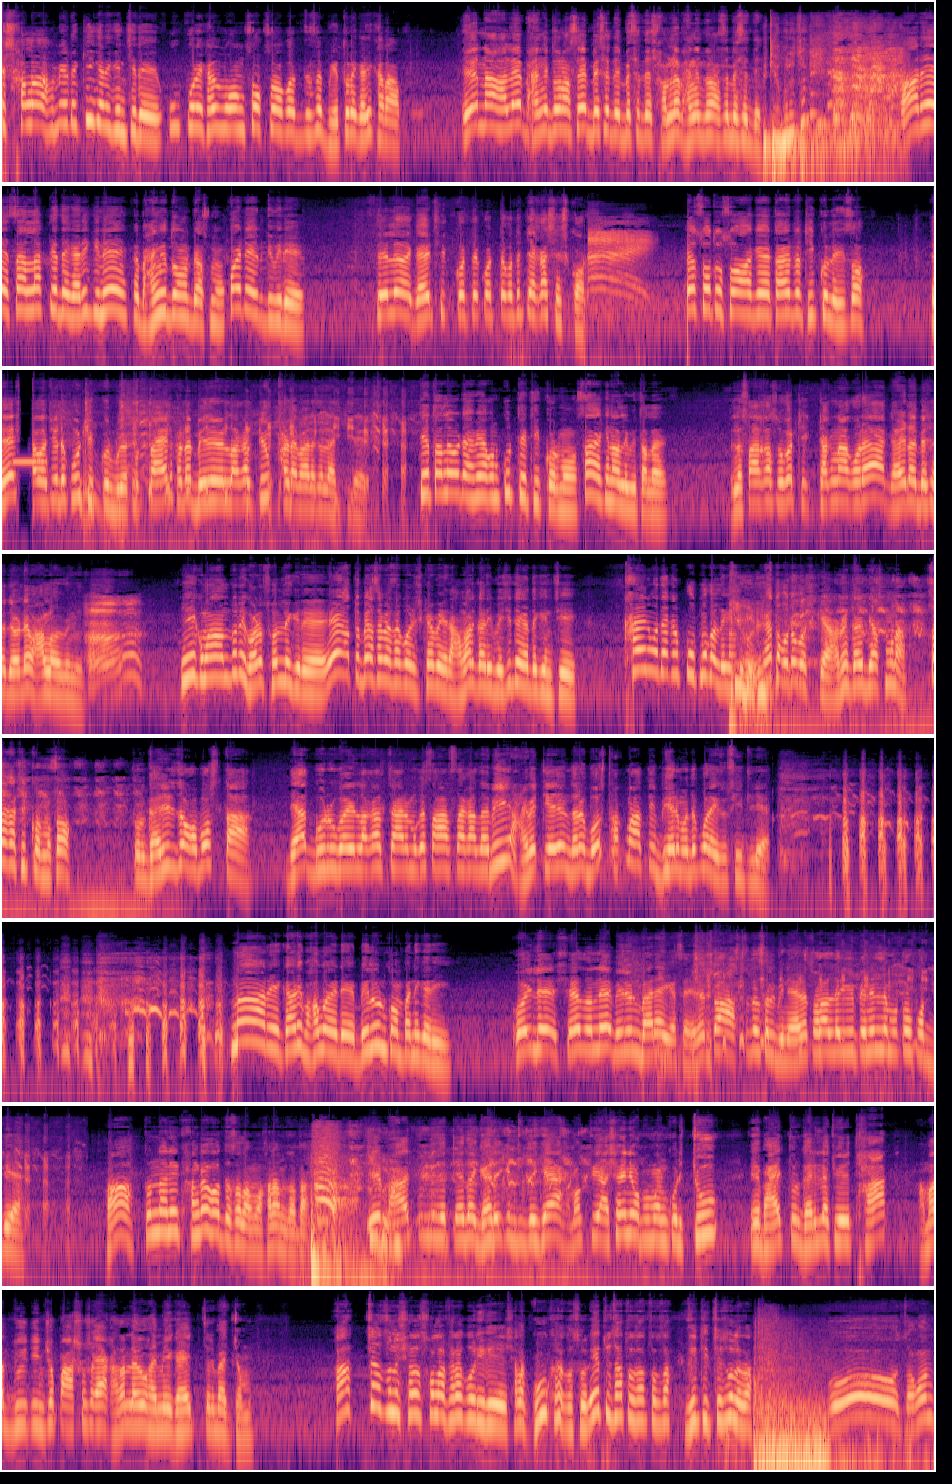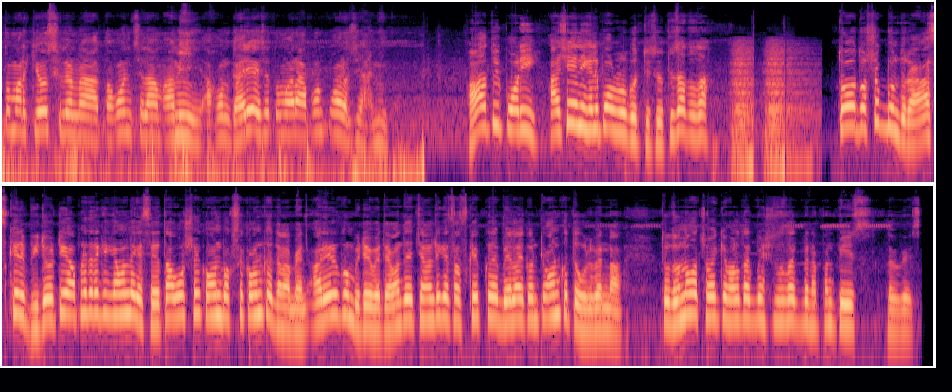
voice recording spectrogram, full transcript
এ শালা আমি এটা কি গাড়ি কিনছি রে? উপরে খালি লং চক চক করে দিয়েছে ভেতরে গাড়ি খারাপ। এ না হলে ভাঙে দোন আছে বেছে দে বেছে দে সামনে ভাঙে দোন আছে বেছে দে। আরে চার লাখ টাকা গাড়ি কিনে ভাঙি দোনো দেশ কয়টা দিবি রে? তেলে গাড়ি ঠিক করতে করতে করতে টাকা শেষ কর। এ চ তো চ আগে টায়ারটা ঠিক করলে চ। এ সাবাচি এটা কোন ঠিক করবি রে? টায়ার ফাটা বেরিয়ে লাগাল টিউব ফাটা বাইরে চলে যাচ্ছে তে তাহলে ওটা আমি এখন করতে ঠিক করব। চা কিনা লিবি তাহলে? এলে চাকা চোখা ঠিকঠাক না করে গাড়িটা বেছে দে ওটা ভালো হবে নি। এক মান তোর ঘরে চল নাকি রে? এ এত বেসা বেসা করিস কে বের আমার গাড়ি বেশি দেখাতে কিনছি। খাইয়ের মধ্যে একটা প্রত্ন করে লেগেছি এত কথা করিস কে? আমি গাড়ি বেসমো না। চাকা ঠিক করব চ তোর গাড়ির যে অবস্থা দেখ গরু গাড়ি লাগাল চার মুখে চার চাকা যাবি আমি ট্রেন ধরে বস থাকব আর তুই ভিড়ের মধ্যে পড়ে গেছো সিটলে। না রে গাড়ি ভালো রে বেলুন কোম্পানি গাড়ি। কইলে সে জন্য বেলুন বাইরে গেছে এটা তো আস্তে তো চলবি না এটা চলার লাগবি পেনেলে মতো পথ দিয়ে। হ্যাঁ তোর নানি খাঙ্গা করতে চলাম হারাম দাদা এ ভাই তুই যে টেদা গাড়ি কিনতে দেখে আমাকে তুই আসাইনি অপমান করছু এ ভাই তোর গাড়ি তুই থাক। আমার দুই তিনশো পাঁচশো এক হাজার লাগবে আমি এই গাড়ি চলে বাইর যাব। আচ্ছা জনের সাথে চলাফেরা করি রে শালা গু খা গোসল। এ তুই যা তো যা তো যা জিতে ইচ্ছে চলে যা। ও যখন তোমার কেউ ছিল না তখন ছিলাম আমি। এখন গাড়ি এসে তোমার আপন পর আছে আমি। হ্যাঁ তুই পড়ি। আসে নি খালি পড় করতেছ। তুই যা তো যা। তো দর্শক বন্ধুরা আজকের ভিডিওটি আপনাদেরকে কেমন লেগেছে তা অবশ্যই কমেন্ট বক্সে কমেন্ট করে জানাবেন। আর এরকম ভিডিও পেতে আমাদের চ্যানেলটিকে সাবস্ক্রাইব করে বেল আইকনটি অন করতে ভুলবেন না। তো ধন্যবাদ সবাইকে ভালো থাকবেন সুস্থ থাকবেন আপনার পেস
